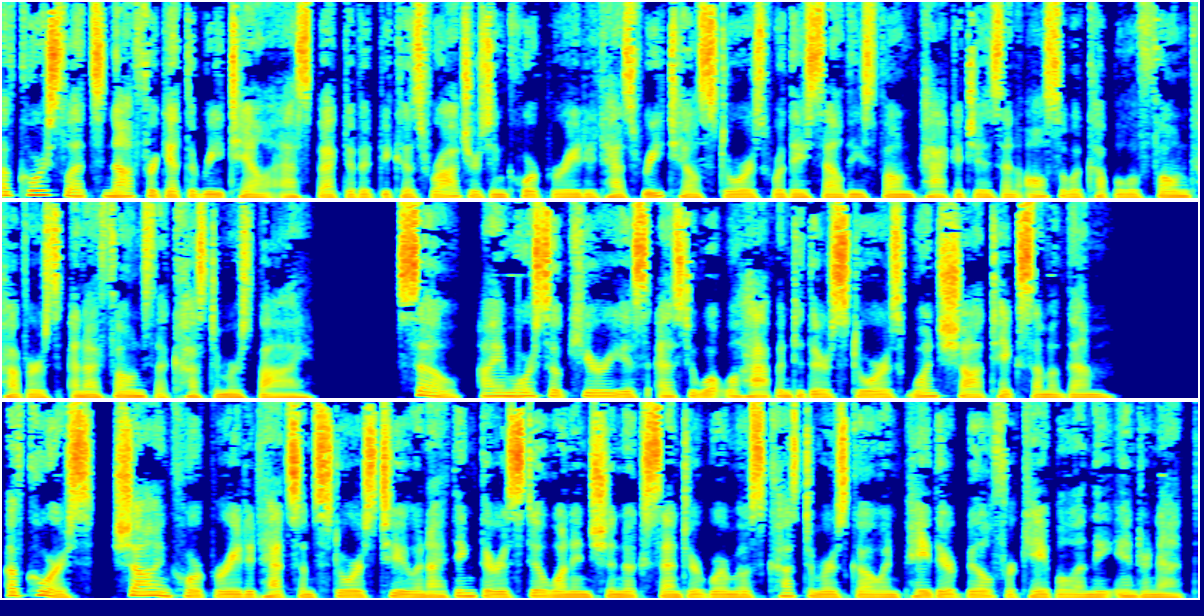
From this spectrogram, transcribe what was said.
Of course, let's not forget the retail aspect of it because Rogers Incorporated has retail stores where they sell these phone packages and also a couple of phone covers and iPhones that customers buy. So, I am more so curious as to what will happen to their stores once Shaw takes some of them. Of course, Shaw Incorporated had some stores too, and I think there is still one in Chinook Center where most customers go and pay their bill for cable and the internet.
